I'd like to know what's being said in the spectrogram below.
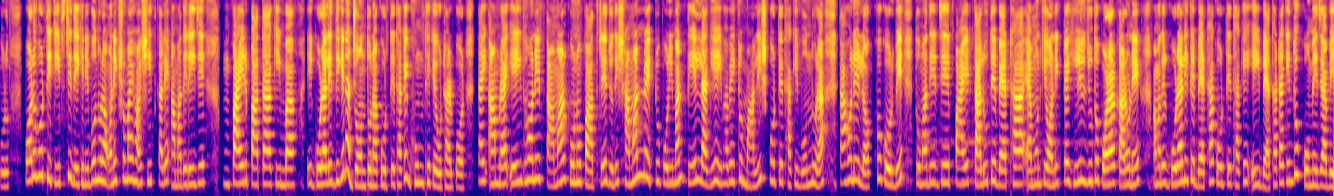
করো। পরবর্তী টিপসটি দেখে নি বন্ধুরা, অনেক সময় হয় শীতকালে আমাদের এই যে পায়ের পাতা কিংবা এই গোড়ালের দিকে না যন্ত্রণা করতে থাকে ঘুম থেকে ওঠার পর। তাই আমরা এই ধরনের তামার কোনো পাত্রে যদি সামান্য একটু পরিমাণ তেল লাগিয়ে এইভাবে একটু মালিশ করতে থাকি থাকি বন্ধুরা, তাহলে লক্ষ্য করবে তোমাদের যে পায়ের তালুতে ব্যথা, এমনকি অনেকটা হিল জুতো পরার কারণে আমাদের গোড়ালিতে ব্যথা করতে থাকে, এই ব্যথাটা কিন্তু কমে যাবে।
